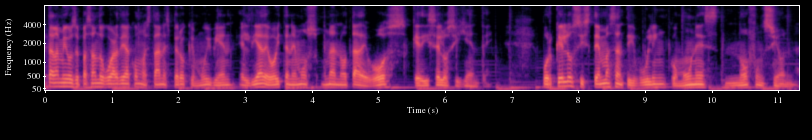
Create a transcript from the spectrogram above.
tal amigos de Pasando Guardia? ¿Cómo están? Espero que muy bien. El día de hoy tenemos una nota de voz que dice lo siguiente. ¿Por qué los sistemas anti-bullying comunes no funcionan?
